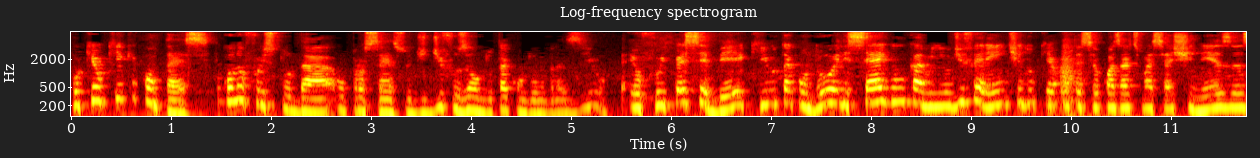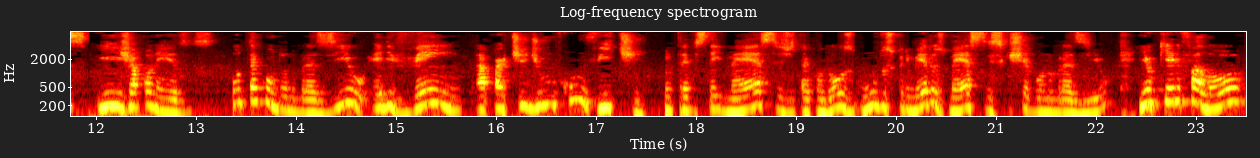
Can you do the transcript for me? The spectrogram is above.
porque o que, que acontece? Quando eu fui estudar o processo de difusão do taekwondo no Brasil, eu fui perceber que o taekwondo ele segue um caminho diferente do que aconteceu com as artes marciais chinesas e japonesas. O taekwondo no Brasil, ele vem a partir de um convite. Entrevistei mestres de taekwondo, um dos primeiros mestres que chegou no Brasil, e o que ele falou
